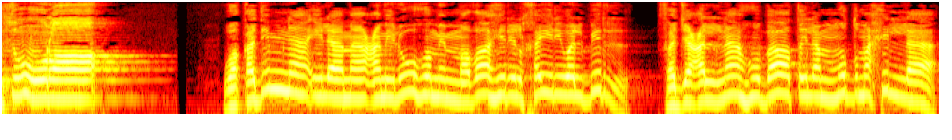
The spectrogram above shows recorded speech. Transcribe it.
منثورا. وقدمنا إلى ما عملوه من مظاهر الخير والبر فجعلناه باطلا مضمحلا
